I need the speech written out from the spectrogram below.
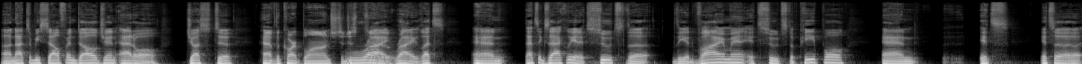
uh, not to be self-indulgent at all just to have the carte blanche to just right do- right. Let's and that's exactly it. It suits the the environment it suits the people and it's it's a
